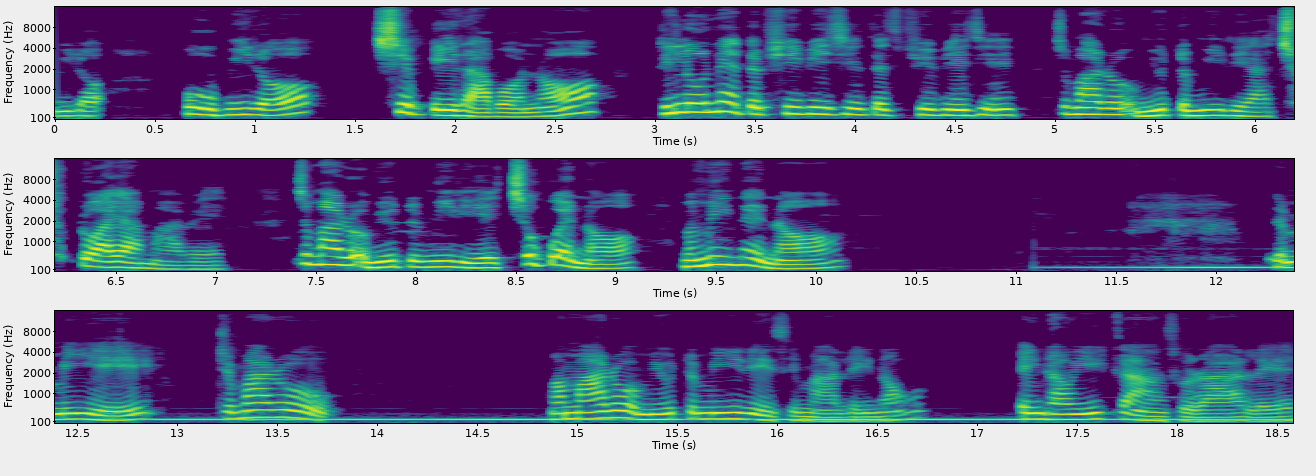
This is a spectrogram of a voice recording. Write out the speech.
ပြီးတော့ပို့ပြီးတော့ချစ်ပေးတာပေါ့နော်ဒီလိုနဲ့တဖြည်းဖြည်းချင်းတဖြည်းဖြည်းချင်းကျမတို့အမျိုးသမီးတွေကချုပ်တွားရမှာပဲကျမတို့အမျိုးသမီးတွေရဲ့ချုပ်ွက်နော် မမိနဲ့နော်သမီးရေကျမတို့မမားတို့အမျိုးသမီးတွေစီမှာလေနော်အိမ်ထောင်ရေးကံဆိုတာကလည်း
